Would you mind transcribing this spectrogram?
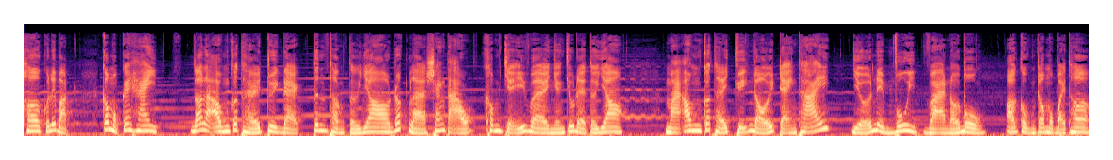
thơ của Lý Bạch có một cái hay. Đó là ông có thể truyền đạt tinh thần tự do rất là sáng tạo, không chỉ về những chủ đề tự do, mà ông có thể chuyển đổi trạng thái giữa niềm vui và nỗi buồn ở cùng trong một bài thơ.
